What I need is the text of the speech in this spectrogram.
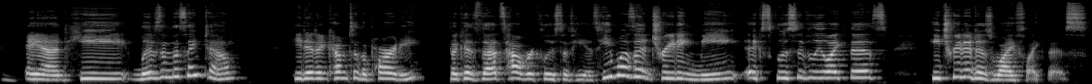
Hmm. And he lives in the same town he didn't come to the party because that's how reclusive he is. He wasn't treating me exclusively like this. He treated his wife like this.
